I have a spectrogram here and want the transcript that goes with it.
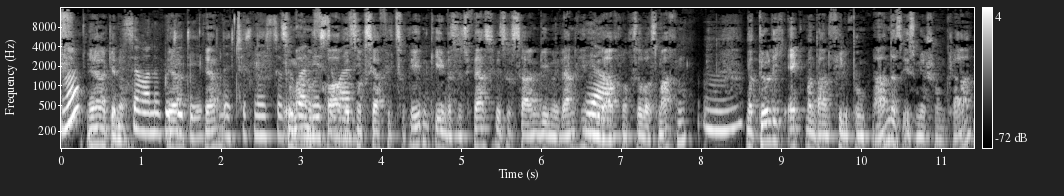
Ne? Ja, genau. Das ist ja mal eine gute ja, Idee. Ja. Vielleicht fürs nächste Zu übernächste Frau wird es noch sehr viel zu reden geben, das ist schwer viel zu sagen geben. Wir werden hin ja. wieder auch noch sowas machen. Mhm. Natürlich eckt man dann viele Punkte an, das ist mir schon klar.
